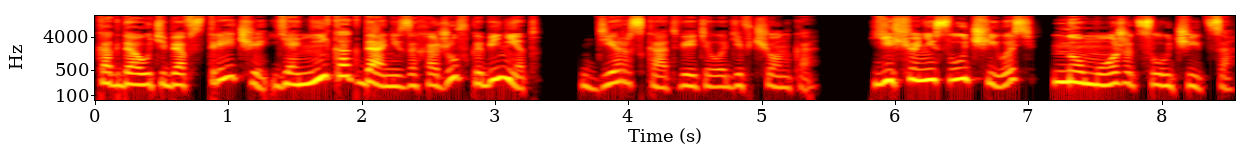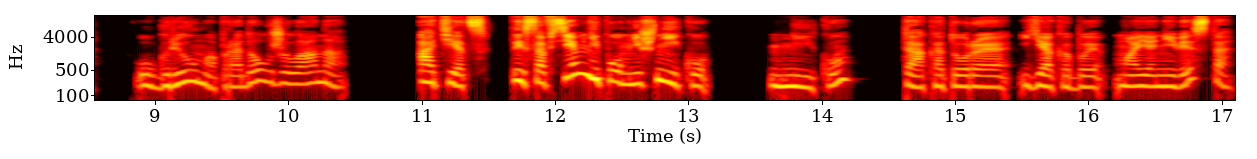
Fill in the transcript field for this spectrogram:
«Когда у тебя встречи, я никогда не захожу в кабинет», — дерзко ответила девчонка. «Еще не случилось, но может случиться», — угрюмо продолжила она. «Отец, ты совсем не помнишь Нику?» «Нику? Та, которая якобы моя невеста?»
